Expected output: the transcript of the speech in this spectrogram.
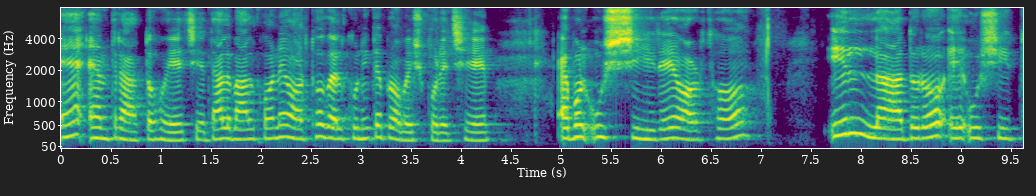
এ এন্ত্রাত হয়েছে। দাল বালকনে অর্থ ব্যালকনিতে প্রবেশ করেছে। এবং উশিরে অর্থ, ইল লাদ্রো এ উষিত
